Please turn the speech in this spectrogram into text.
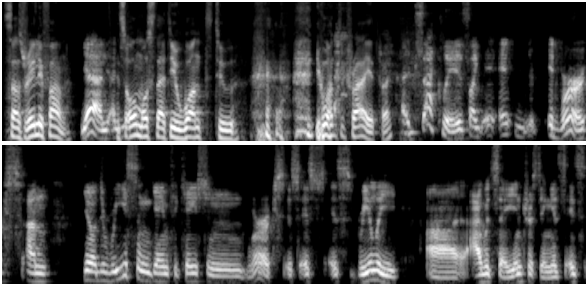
Sounds really fun. yeah and, and It's almost that you want to you want to try it, right? exactly. It's like it, it, it works. And you know the reason gamification works is is is really uh, i would say interesting it's it's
